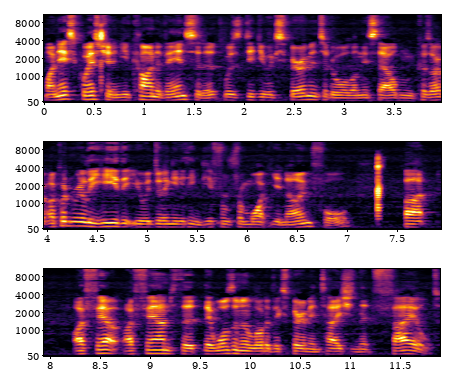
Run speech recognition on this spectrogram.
my next question, and you kind of answered it, was did you experiment at all on this album? Because I, I, couldn't really hear that you were doing anything different from what you're known for, but I felt I found that there wasn't a lot of experimentation that failed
